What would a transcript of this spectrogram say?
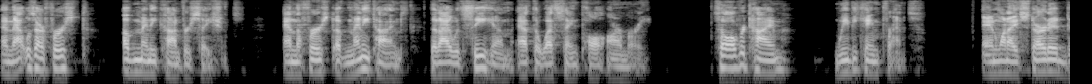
And that was our first of many conversations, and the first of many times that I would see him at the West St. Paul Armory. So over time, we became friends. And when I started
